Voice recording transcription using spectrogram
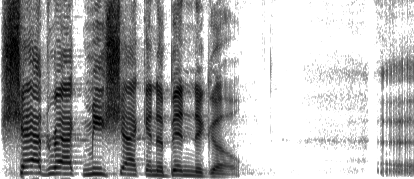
Shadrach, Meshach, and Abednego. Uh,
